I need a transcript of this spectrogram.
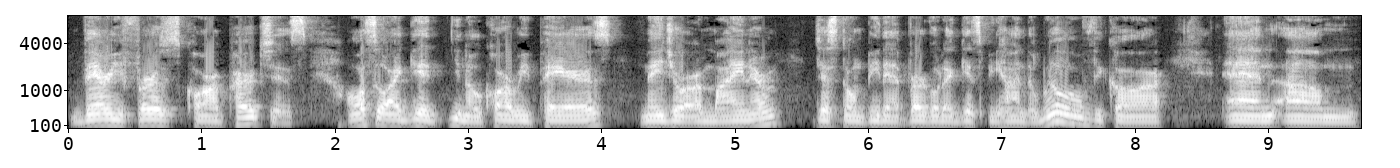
very first car purchase. Also, I get, you know, car repairs, major or minor. Just don't be that Virgo that gets behind the wheel of the car and, um,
